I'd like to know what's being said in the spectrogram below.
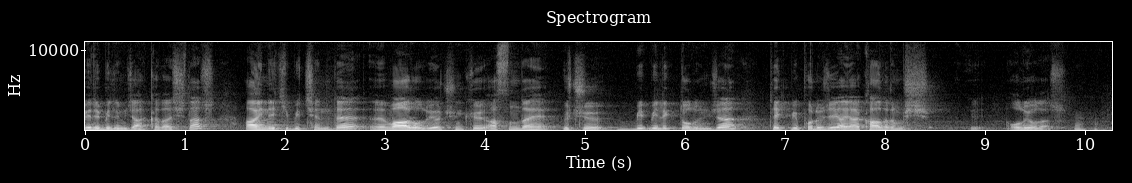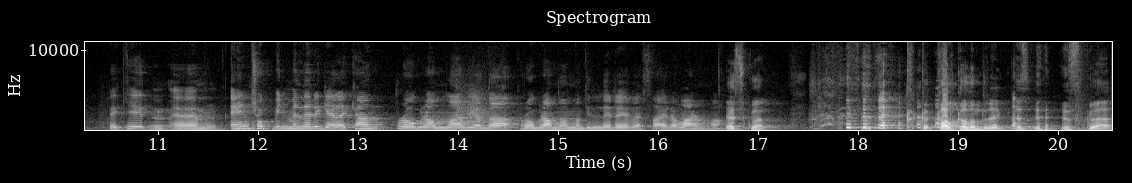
veri bilimci arkadaşlar aynı ekip içinde e, var oluyor. Çünkü aslında he- üçü bi- birlikte olunca tek bir projeyi ayağa kaldırmış e, oluyorlar. Peki en çok bilmeleri gereken programlar ya da programlama dilleri vesaire var mı? SQL. Ka- Kalkalım direkt. SQL.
